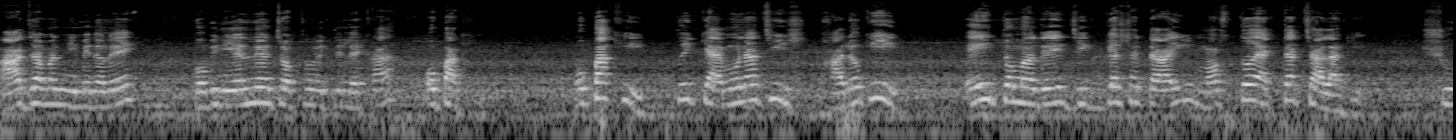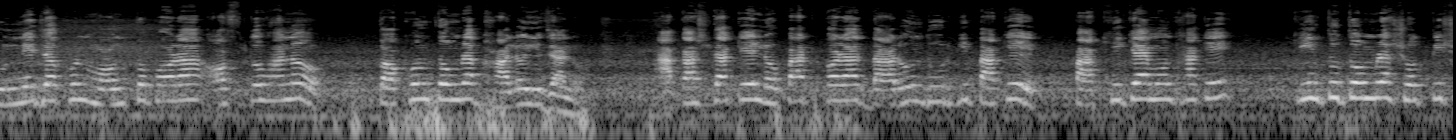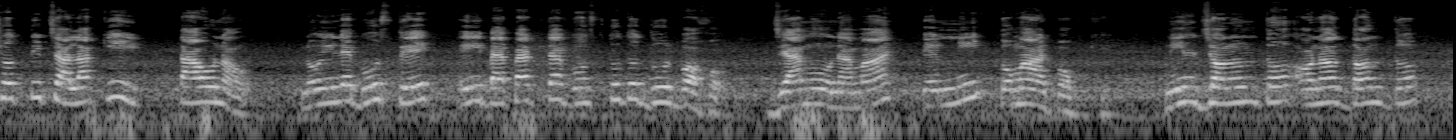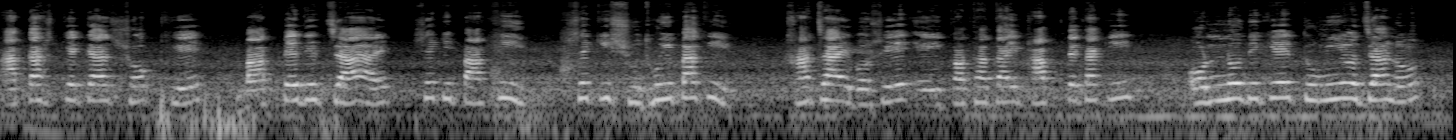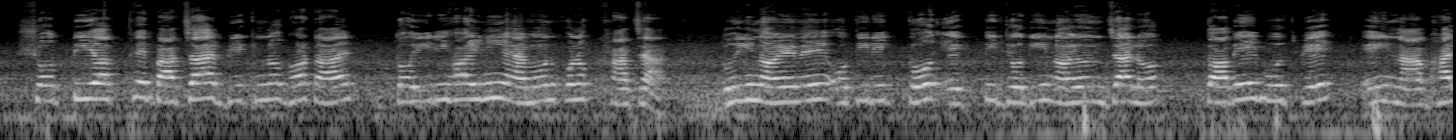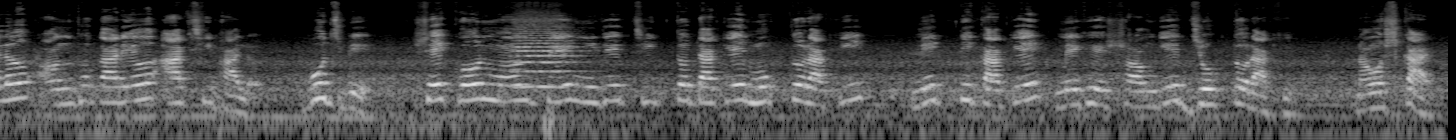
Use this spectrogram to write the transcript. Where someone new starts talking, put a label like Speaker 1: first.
Speaker 1: আজ আমার নিবেদনে কবি নীলেন্দ্র চক্রবর্তীর লেখা, ও পাখি ও পাখি, তুই কেমন আছিস? ভালো কি? এই তোমাদের জিজ্ঞাসাটাই মস্ত একটা চালাকি। শূন্যে যখন মন্ত্র পড়া অস্ত্র হানো, তখন তোমরা ভালোই জানো। আকাশটাকে লোপাট করা দারুণ দুর্গি পাকে পাখি কেমন থাকে? কিন্তু তোমরা সত্যি সত্যি চালাকি তাও নাও। নইলে বুঝতে এই ব্যাপারটা বস্তুত দুর্বহ। যেমন আমার তেমনি তোমার পক্ষে। নীল জ্বলন্ত অনাদন্ত আকাশকে কার সখ্যে বাঁধতে যে চায়, সে কি পাখি? সে কি শুধুই পাখি? খাঁচায় বসে এই কথা তাই ভাবতে থাকি। অন্যদিকে তুমিও জানো, সত্যি অর্থে বাঁচার বিঘ্ন ঘটায় তৈরি হয়নি এমন কোনো খাঁচা। দুই নয়নে অতিরিক্ত একটি যদি নয়ন জালো, তবে বুঝবে এই না ভালো অন্ধকারেও আছি ভালো। বুঝবে, সে কোন মন্ত্রে নিজের চিত্তটাকে মুক্ত রাখি মৃত্তিকাকে মেঘের সঙ্গে যুক্ত রাখি। নমস্কার।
